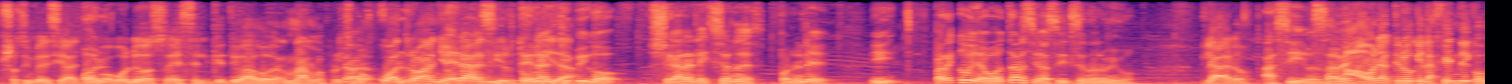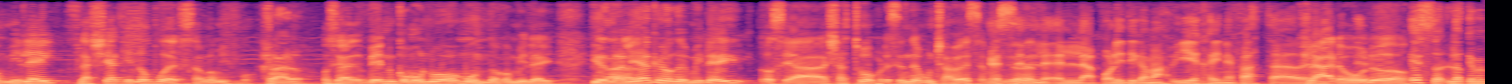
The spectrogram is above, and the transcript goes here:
yo siempre decía, tipo, Ol- boludo, es el que te va a gobernar los próximos Claro, cuatro años, te Era, va a decir tu era vida. típico llegar a elecciones, ponele, y ¿para qué voy a votar si va a seguir siendo lo mismo? Claro. Así, ¿me ¿Sabes? Ahora creo que la gente con mi ley flashea que no puede ser lo mismo. Claro. O sea, ven como un nuevo mundo con mi ley. Y en Claro. realidad creo que mi ley, o sea, ya estuvo presente muchas veces. ¿me Es el- la política más vieja y nefasta. de- Claro, de- boludo. Eso, lo que me,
